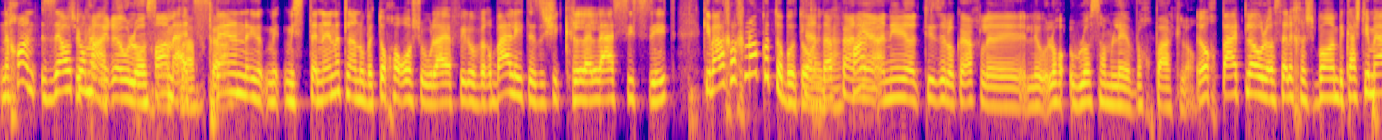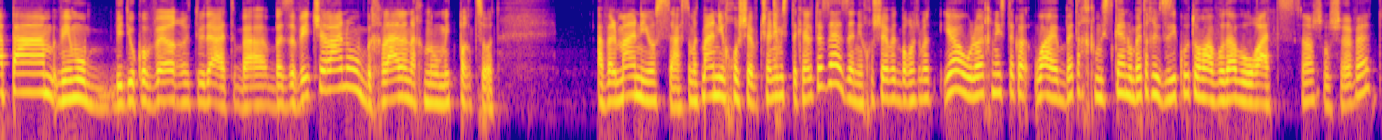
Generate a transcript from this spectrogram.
נכון, זה אוטומט. שכנראה הוא לא עושה נכון, לך דווקא. מעצבן, מסתננת לנו בתוך הראש, או אולי אפילו ורבלית, איזושהי קללה עסיסית, כי בא לך לחנוק אותו באותו כן, רגע, דווקא נכון? אני, אותי זה לוקח, ל, ל, לא, הוא לא שם לב, לא אכפת לו. לא אכפת לו, הוא לא עושה לי חשבון, ביקשתי מאה פעם, ואם הוא בדיוק עובר, את יודעת, בזווית שלנו, בכלל אנחנו מתפרצות. אבל מה אני עושה? זאת אומרת, מה אני חושבת? כשאני מסתכלת על זה, אז אני חושבת בראש, יואו, הוא לא הכניס את הכל, וואי, בטח מסכן, הוא בטח הזעיקו אותו מהעבודה והוא רץ. זה מה שאת חושבת?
